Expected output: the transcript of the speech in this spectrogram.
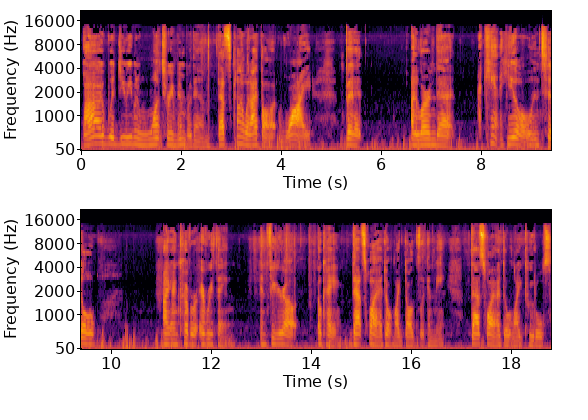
why would you even want to remember them? That's kind of what I thought. Why? But I learned that I can't heal until I uncover everything and figure out okay, that's why I don't like dogs licking me. That's why I don't like poodles.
